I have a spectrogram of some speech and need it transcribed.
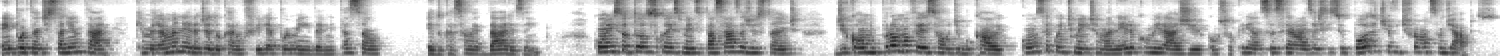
É importante salientar que a melhor maneira de educar um filho é por meio da imitação. Educação é dar exemplo. Com isso, todos os conhecimentos passados à gestante de como promover saúde bucal e, consequentemente, a maneira como irá agir com sua criança será um exercício positivo de formação de hábitos.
